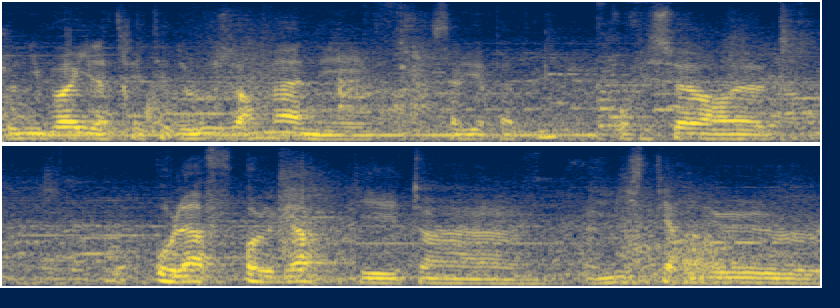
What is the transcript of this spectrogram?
Johnny Boy l'a traité de Loserman et ça lui a pas plu. Professeur euh, Olaf Olga, qui est un, mystérieux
